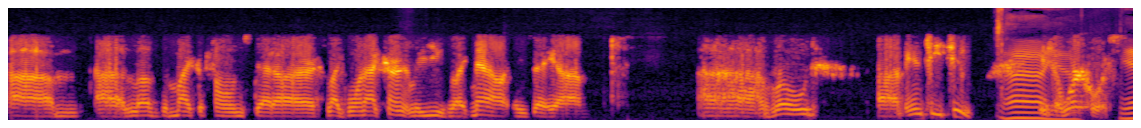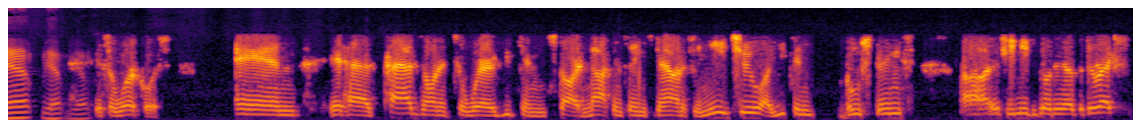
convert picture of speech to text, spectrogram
Um, I love the microphones that are like one I currently use right now is a um, uh, Rode uh, NT2. Uh, it's yeah. a workhorse. Yeah, yeah, yeah. It's a workhorse and it has pads on it to where you can start knocking things down if you need to, or you can boost things uh, if you need to go the other direction.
